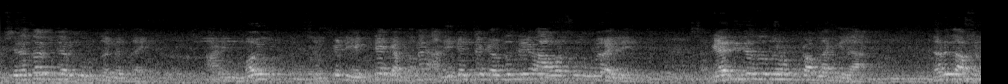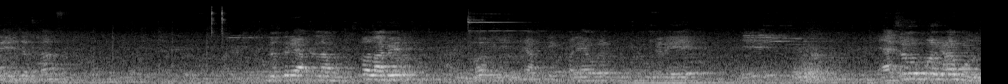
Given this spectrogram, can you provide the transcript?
दुसऱ्याचा विचार करून जगत नाही. आणि मग संकट एकट्या करताना अनेकांच्या कर्ज ते आवाज उभे राहिले. सगळ्यांनी त्याचा जर मुकाबला केला तरच आपण याच्यातनं कुठेतरी आपल्याला मुक्त लाभेल. आणि मग ही जागतिक पर्यावरण दूषण वगैरे हे याचा उपक्रम म्हणून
